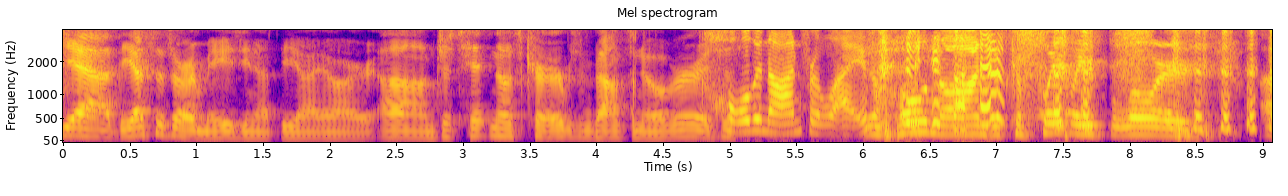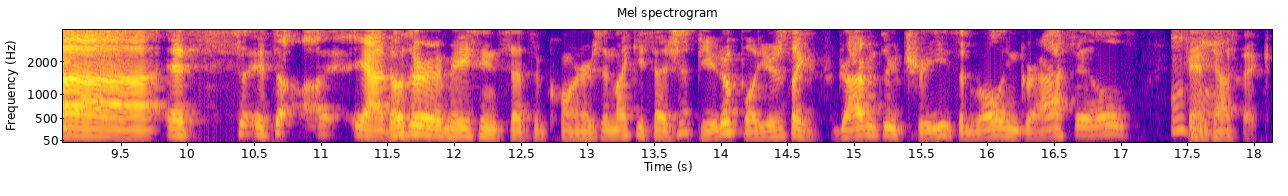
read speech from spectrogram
yeah, the S's are amazing at VIR. Um, just hitting those curbs and bouncing over, it's holding just, on for life, holding on, just completely floored. Uh, it's it's uh, yeah, those are amazing sets of corners, and like you said, it's just beautiful. You're just like driving through trees and rolling grass hills. It's mm-hmm. fantastic.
